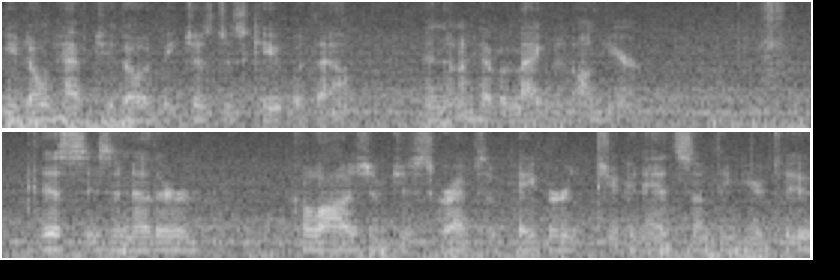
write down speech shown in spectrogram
You don't have to, though. It'd be just as cute without. And then I have a magnet on here. This is another collage of just scraps of paper that you can add something here too.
